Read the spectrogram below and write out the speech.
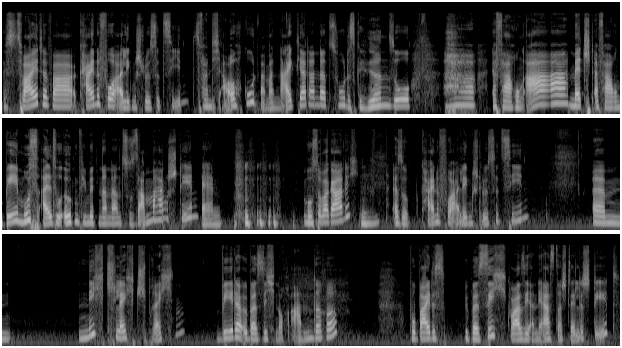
das zweite war keine voreiligen Schlüsse ziehen. Das fand ich auch gut, weil man neigt ja dann dazu, das Gehirn so, ah, Erfahrung A matcht Erfahrung B, muss also irgendwie miteinander in Zusammenhang stehen. Bam. muss aber gar nicht. Mhm. Also keine voreiligen Schlüsse ziehen ähm, nicht schlecht sprechen, weder über sich noch andere, wobei das über sich quasi an erster Stelle steht,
